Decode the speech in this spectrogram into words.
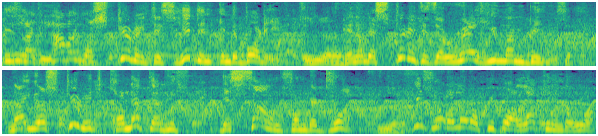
It's like how your spirit is hidden in the body. Yeah. You know, the spirit is a real human being. Now your spirit connected with the sound from the drum. Yeah. This is what a lot of people are lacking in the world.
